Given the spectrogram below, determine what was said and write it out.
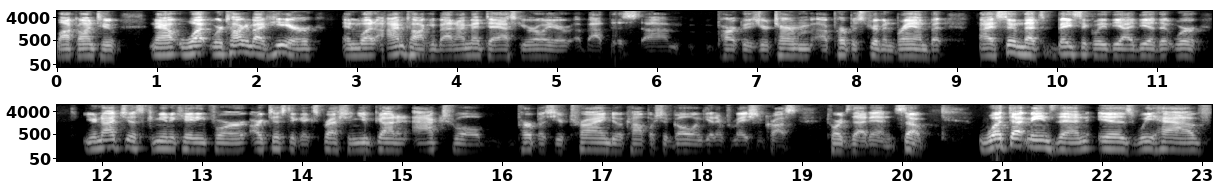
lock onto. Now, what we're talking about here and what I'm talking about, and I meant to ask you earlier about this, um, Park, is your term a purpose driven brand, but I assume that's basically the idea that we're you're not just communicating for artistic expression, you've got an actual purpose. You're trying to accomplish a goal and get information across towards that end. So, what that means then is we have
